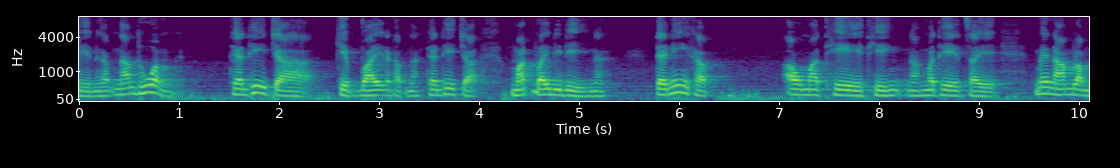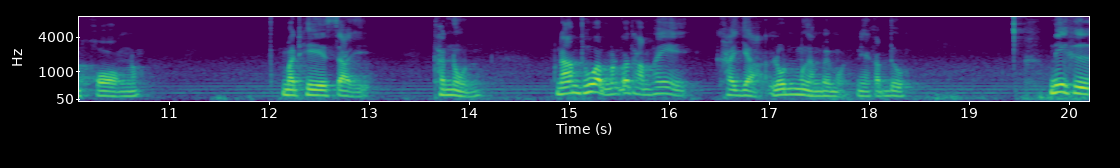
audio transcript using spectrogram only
มรนะครับน้ำท่วมแทนที่จะเก็บไว้นะครับนะแทนที่จะมัดไว้ดีๆนะแต่นี่ครับเอามาเททิ้งนะมาเทใส่แม่น้ำลำคลองเนาะ มาเทใส่ถนน น้ำท่วมมันก็ทำให้ขยะล้นเมืองไปหมดเนี่ยครับดู นี่คือ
